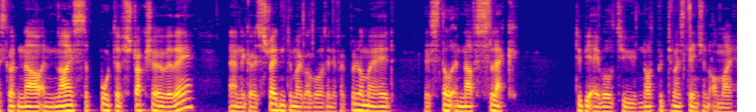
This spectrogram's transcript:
has got now a nice supportive structure over there. And it goes straight into my goggles. And if I put it on my head there's still enough slack to be able to not put too much tension on my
